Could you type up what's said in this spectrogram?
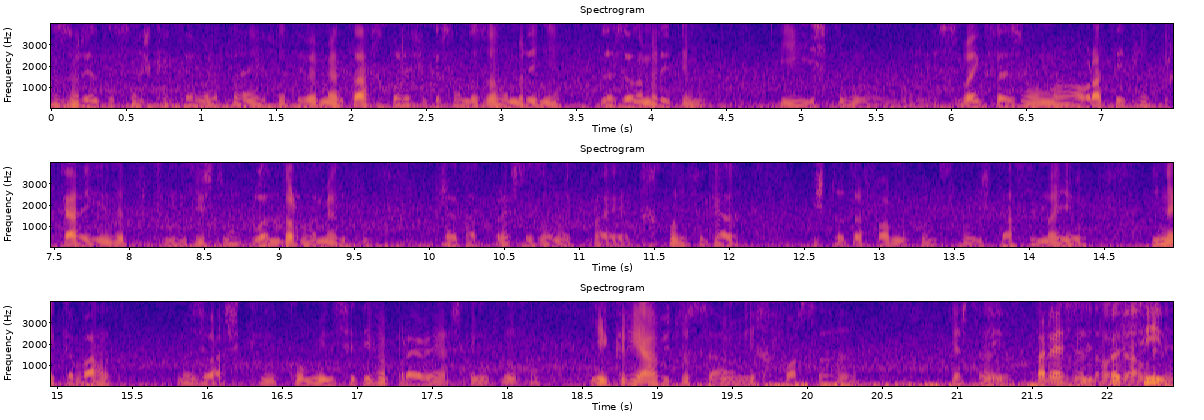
das orientações que a Câmara tem relativamente à requalificação da zona marinha, da zona marítima, e isto, se bem que seja uma obra a título precário ainda, porque existe um plano de ordenamento projetado para esta zona que vai requalificar isto de outra forma, como se vê, isto está assim meio inacabado, mas eu acho que como iniciativa prévia acho que é muito útil. E cria habituação e reforça esta parece-lhe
